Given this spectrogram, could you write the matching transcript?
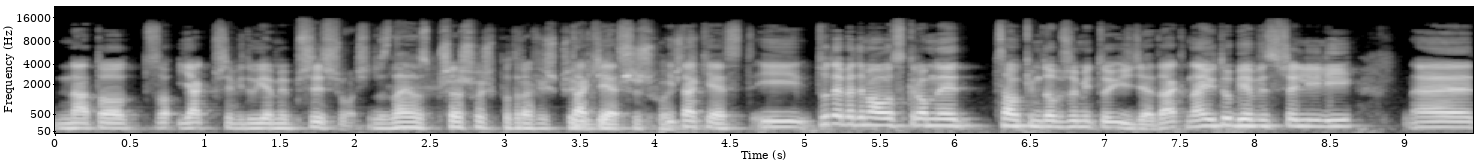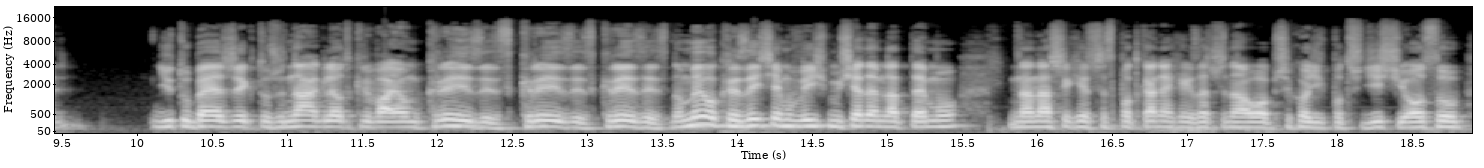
na to, co, jak przewidujemy przyszłość. Znając przeszłość, potrafisz przewidzieć tak jest, przyszłość. I tak jest. I tutaj będę mało skromny, całkiem dobrze mi to idzie, tak? Na YouTubie wystrzelili e, youtuberzy, którzy nagle odkrywają kryzys, kryzys, kryzys. No my o kryzysie mówiliśmy 7 lat temu na naszych jeszcze spotkaniach, jak zaczynało przychodzić po 30 osób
